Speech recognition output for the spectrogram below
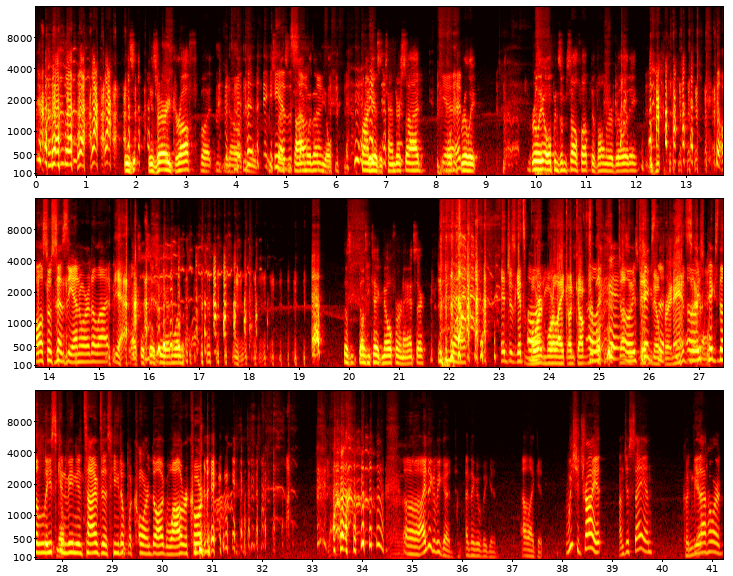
He's he's very gruff, but you know, if you, you He spend some time with him, you'll find he has a tender side. yeah, really, really opens himself up to vulnerability. Also says the N word a lot. yeah. Also says the N-word. Doesn't doesn't take no for an answer. No. it just gets Oh, more and more like uncomfortable. oh, Doesn't always take picks no the- for an answer. Always picks the least Nope. convenient time to heat up a corn dog while recording. uh, I think it'll be good. I think it'll be good. I like it. We should try it. I'm just saying. Couldn't be Yeah. that hard.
